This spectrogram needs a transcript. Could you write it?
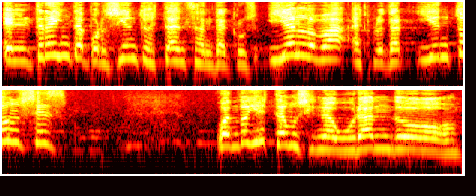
El 30% está en Santa Cruz y él lo va a explotar. Y entonces, cuando hoy estamos inaugurando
